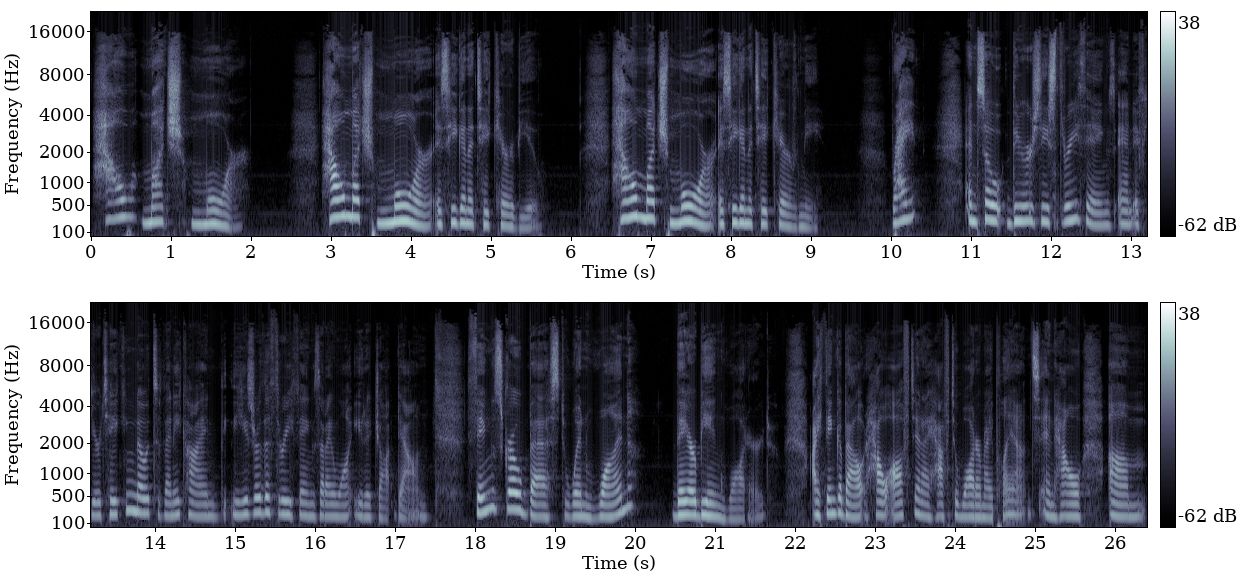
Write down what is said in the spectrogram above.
how much more? How much more is he going to take care of you? how much more is he going to take care of me? Right? And so there's these three things. And if you're taking notes of any kind, these are the three things that I want you to jot down. Things grow best when one, they are being watered. I think about how often I have to water my plants and how um,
